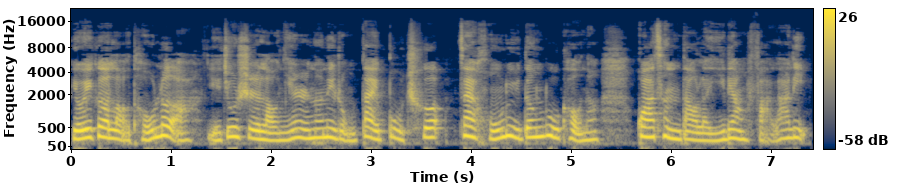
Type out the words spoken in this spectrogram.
有一个老头乐啊，也就是老年人的那种代步车，在红绿灯路口呢刮蹭到了一辆法拉利，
